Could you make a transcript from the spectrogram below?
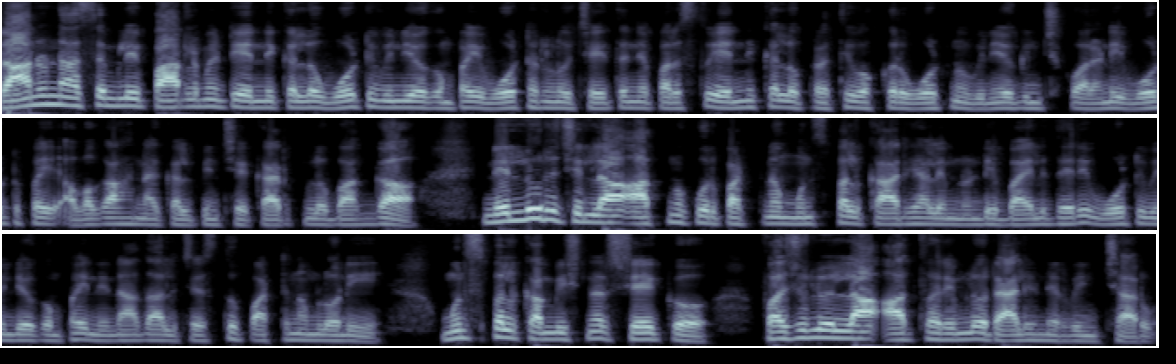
రానున్న అసెంబ్లీ పార్లమెంటు ఎన్నికల్లో ఓటు వినియోగంపై ఓటర్లను చైతన్యపరుస్తూ ఎన్నికల్లో ప్రతి ఒక్కరూ ఓటును వినియోగించుకోవాలని ఓటుపై అవగాహన కల్పించే కార్యక్రమంలో భాగంగా నెల్లూరు జిల్లా ఆత్మకూరు పట్టణం మున్సిపల్ కార్యాలయం నుండి బయలుదేరి ఓటు వినియోగంపై నినాదాలు చేస్తూ పట్టణంలోని మున్సిపల్ కమిషనర్ షేక్ ఫజలుల్లా ఆధ్వర్యంలో ర్యాలీ నిర్వహించారు.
